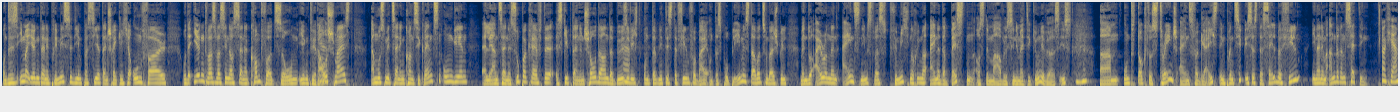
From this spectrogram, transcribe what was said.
Und es ist immer irgendeine Prämisse, die ihm passiert, ein schrecklicher Unfall oder irgendwas, was ihn aus seiner Comfortzone irgendwie rausschmeißt. Er muss mit seinen Konsequenzen umgehen, er lernt seine Superkräfte, es gibt einen Showdown, der Bösewicht und damit ist der Film vorbei. Und das Problem ist aber zum Beispiel, wenn du Iron Man 1 nimmst, was für mich noch immer einer der besten aus dem Marvel Cinematic Universe ist, ähm, und Doctor Strange 1 vergleichst, im Prinzip ist es derselbe Film in einem anderen Setting. Okay.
